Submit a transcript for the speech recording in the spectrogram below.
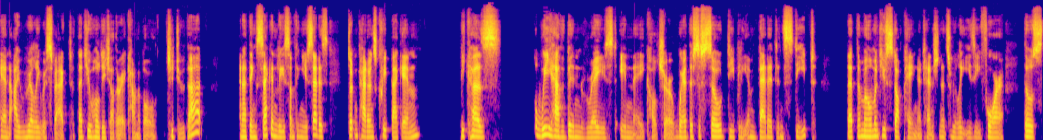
And I really respect that you hold each other accountable to do that. And I think, secondly, something you said is certain patterns creep back in because we have been raised in a culture where this is so deeply embedded and steeped that the moment you stop paying attention, it's really easy for those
